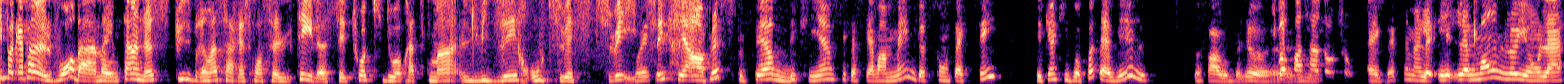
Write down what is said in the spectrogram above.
n'est pas capable de le voir, ben, en même temps, là, c'est plus vraiment sa responsabilité. C'est toi qui dois pratiquement lui dire où tu es situé. Oui. Et en plus, tu peux perdre des clients aussi parce qu'avant même de te contacter, quelqu'un qui ne va pas ta ville, faire, ben là, il va passer à d'autres choses. Exactement. Le, le monde, là, ils ont la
